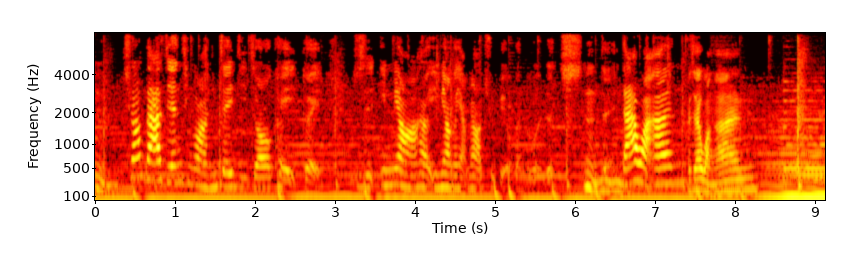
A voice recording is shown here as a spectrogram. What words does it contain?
嗯，希望大家今天听完这一集之后，可以对就是阴庙啊，还有阴庙跟阳庙的区别有更多的认识。嗯嗯，嗯大家晚安。大家晚安。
